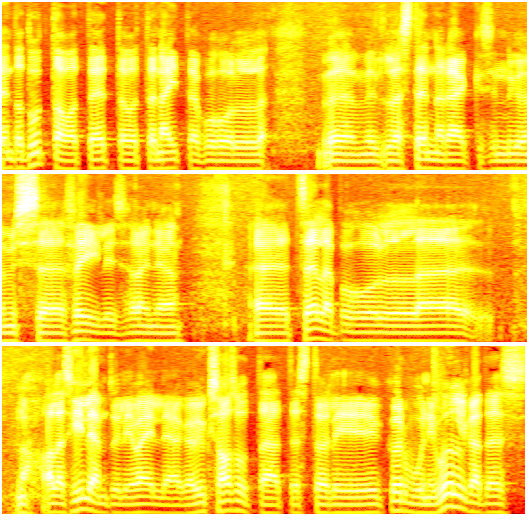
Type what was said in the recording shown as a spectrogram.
enda tuttavate ettevõtte näite puhul, millest enne rääkisin, mis fail'is on ju, et selle puhul noh, alles hiljem tuli välja, aga üks asutajatest oli kõrvuni võlgades.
